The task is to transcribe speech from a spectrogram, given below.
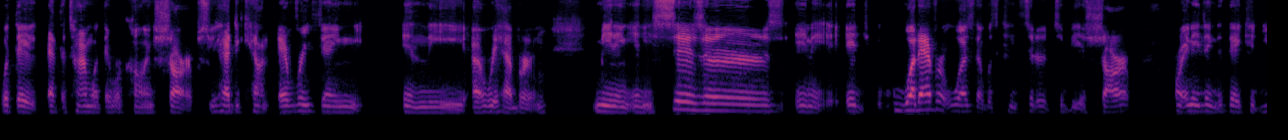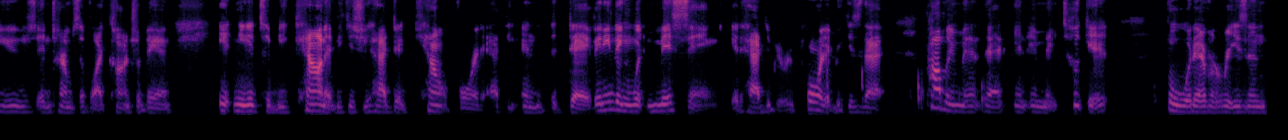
what they at the time what they were calling sharps. You had to count everything in the uh, rehab room, meaning any scissors, any it whatever it was that was considered to be a sharp or anything that they could use in terms of like contraband, it needed to be counted because you had to account for it at the end of the day. If anything went missing, it had to be reported because that probably meant that an inmate took it for whatever reason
